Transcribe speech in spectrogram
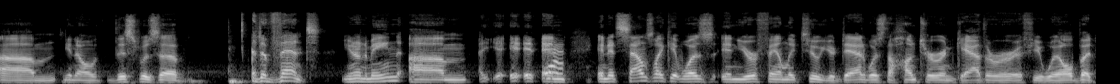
Um, you know, this was a an event you know what I mean? Um, it, it, yeah. and and it sounds like it was in your family too. Your dad was the hunter and gatherer, if you will. But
